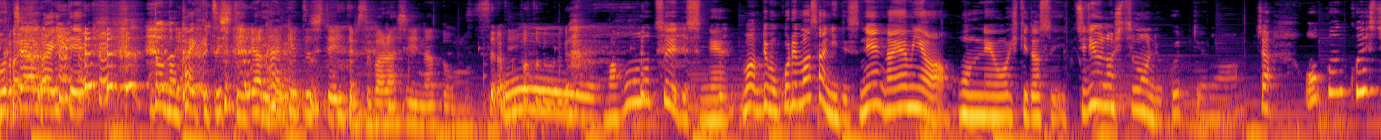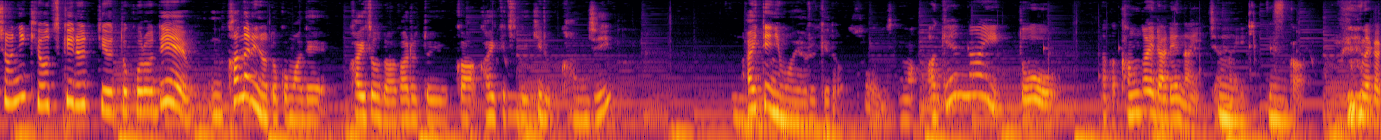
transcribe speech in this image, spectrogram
お茶がいてどんどん解決していっていや、解決していってる素晴らしいなと思って。スラックパトロール魔法の杖ですね。まあでもこれまさにですね、悩みや本音を引き出す一流の質問力っていうのは、じゃあオープンクエスチョンに気をつけるっていうところで、かなりのとこまで解像度上がるというか、解決できる感じ？相手にもよるけど。そうですね。まあ、あげないと、なんか考えられないじゃないですか。なんか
